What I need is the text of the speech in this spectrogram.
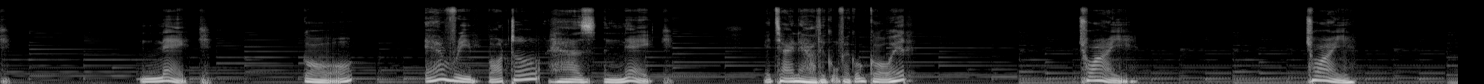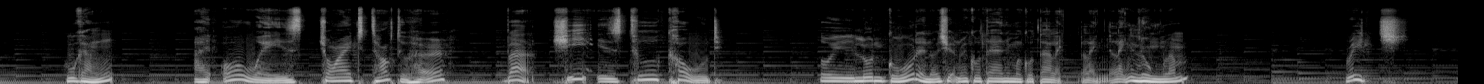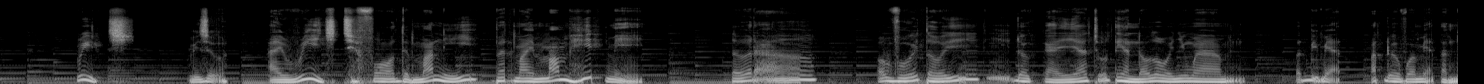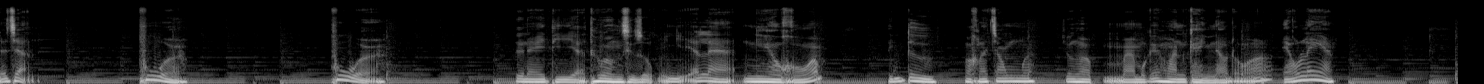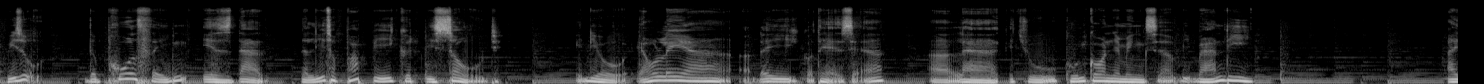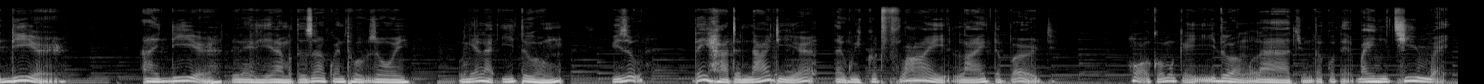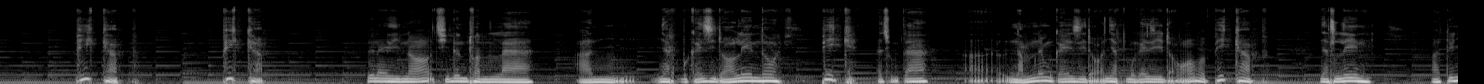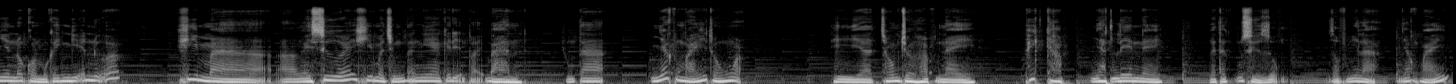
neck cổ every bottle has a neck Cái chai nào thì cũng phải có cổ hết. Try. Try. Cố gắng. I always try to talk to her, but she is too cold. Tôi luôn cố để nói chuyện với cô ta nhưng mà cô ta lạnh lạnh lạnh lùng lắm. Reach. Reach. Ví dụ, I reached for the money but my mom hit me. Tớ đã với tới được cái chỗ tiền đó rồi nhưng mà vẫn bị mẹ bắt được và mẹ tẩn cho trận. Poor. Poor. Từ này thì à, thường sử dụng ý nghĩa là nghèo khó. Tính từ hoặc là trong ờ, trường hợp mà một cái hoàn cảnh nào đó éo le. Ví dụ, the poor thing is that the little puppy could be sold. Cái điều éo le ở đây có thể sẽ uh, là cái chú cún con nhà mình sẽ bị bán đi. Idea Idea từ này thì là một từ rất là quen thuộc rồi có nghĩa là ý tưởng ví dụ they had an idea that we could fly like the bird. Họ có một cái ý tưởng là chúng ta có thể bay như chim vậy. Pick up. Pick up. Từ này thì nó chỉ đơn thuần là à, nhặt một cái gì đó lên thôi. Pick là chúng ta à, nắm lấy một cái gì đó nhặt một cái gì đó và pick up nhặt lên. À, tuy nhiên nó còn một cái nghĩa nữa. Khi mà à, ngày xưa ấy khi mà chúng ta nghe cái điện thoại bàn chúng ta nhấc máy đúng không ạ? Thì à, trong trường hợp này, pick up, nhặt lên này, người ta cũng sử dụng giống như là nhấc máy.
